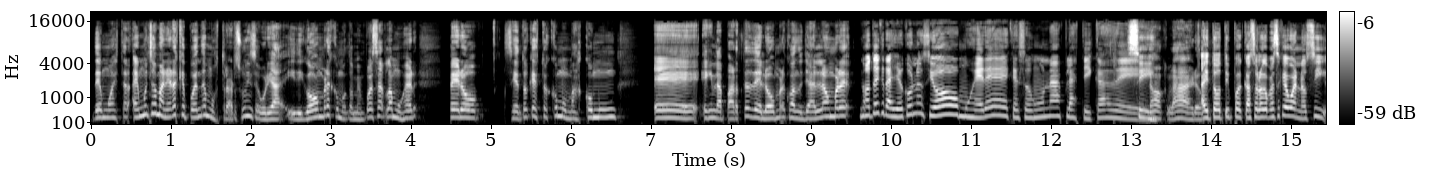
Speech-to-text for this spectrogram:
demuestran, hay muchas maneras que pueden demostrar su inseguridad, y digo hombres como también puede ser la mujer, pero siento que esto es como más común eh, en la parte del hombre, cuando ya el hombre... No te creas, yo conoció mujeres que son unas plásticas de... Sí. No, claro. Hay todo tipo de casos. Lo que pasa es que, bueno, sí,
